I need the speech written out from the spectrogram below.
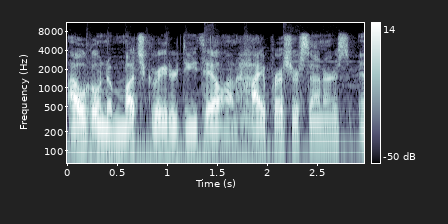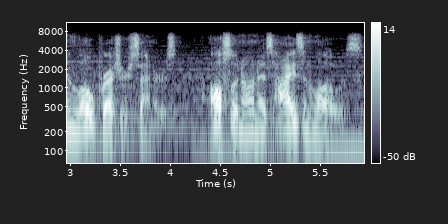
I will go into much greater detail on high pressure centers and low pressure centers, also known as highs and lows.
